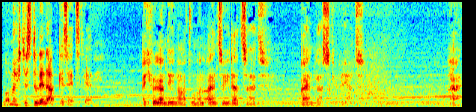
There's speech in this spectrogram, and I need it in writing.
wo möchtest du denn abgesetzt werden? Ich will an den Ort, wo man allen zu jeder Zeit Einlass gewährt. Heim.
